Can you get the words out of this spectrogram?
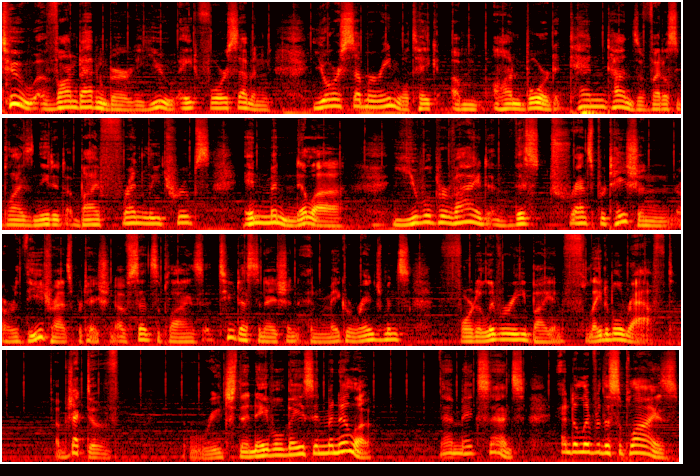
To von Babenberg U-847, your submarine will take um, on board 10 tons of vital supplies needed by friendly troops in Manila you will provide this transportation or the transportation of said supplies to destination and make arrangements for delivery by inflatable raft. Objective Reach the naval base in Manila. That makes sense. And deliver the supplies.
